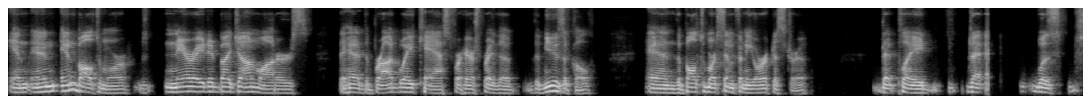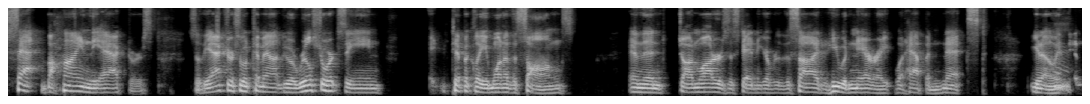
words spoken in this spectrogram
in in in Baltimore, narrated by John Waters. They had the Broadway cast for Hairspray, the the musical, and the Baltimore Symphony Orchestra that played that was sat behind the actors. So the actors would come out do a real short scene, typically one of the songs, and then John Waters is standing over to the side and he would narrate what happened next, you know, in, in,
